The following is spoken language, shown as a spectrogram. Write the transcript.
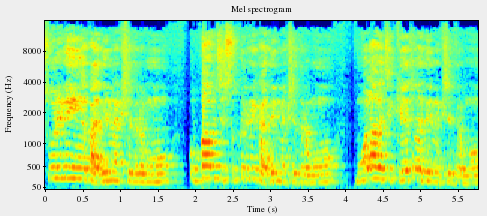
సూర్యుని యొక్క అధీన నక్షత్రము పుబ్బ వచ్చి శుక్రుని యొక్క అధీన నక్షత్రము మూల వచ్చి కేతు నక్షత్రము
